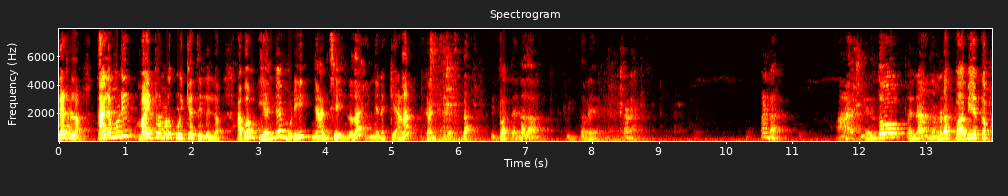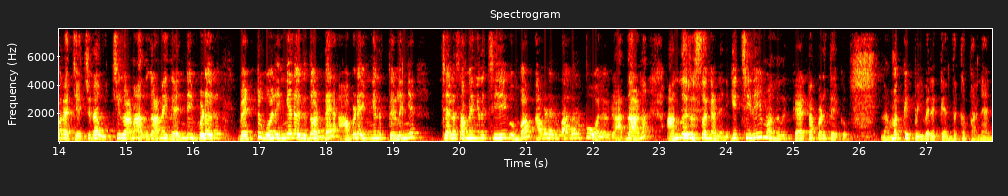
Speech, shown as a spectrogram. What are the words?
കേട്ടല്ലോ? തലമുടി വൈകിട്ട് നമ്മൾ കുളിക്കത്തില്ലല്ലോ. അപ്പം എന്റെ മുടി ഞാൻ ചെയ്യുന്നത് ഇങ്ങനെയൊക്കെയാണ്. കാണിച്ചത് ഇപ്പൊ തന്നെ അതാ ഇത്രയാണ് കണ്ട? കണ്ടോ? ആ എന്തോ തന്നെ നമ്മുടെ പവിയൊക്കെ പറ ചേച്ചിയുടെ ഉച്ചി കാണാം അത് കാണാം. ഇത് എന്റെ ഇവിടെ ഒരു വെട്ട് പോലെ ഇങ്ങനെ ഒരു ഇതുണ്ട്. അവിടെ ഇങ്ങനെ തെളിഞ്ഞ് ചില സമയം ഇങ്ങനെ ചീകുമ്പം അവിടെ ഒരു വകർപ്പ് പോലെ ഒരു അതാണ് അന്നൊരു ദിവസം കണ്ട് എനിക്ക് ചിരിയും വന്നത് കേട്ടപ്പോഴത്തേക്കും നമുക്കിപ്പോൾ ഇവരൊക്കെ എന്തൊക്കെ പറഞ്ഞാൽ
